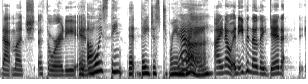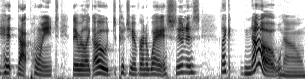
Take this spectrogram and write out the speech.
that much authority. They and always think that they just ran yeah, away. I know. And even though they did hit that point, they were like, "Oh, could she have run away?" As soon as, like, no. No.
